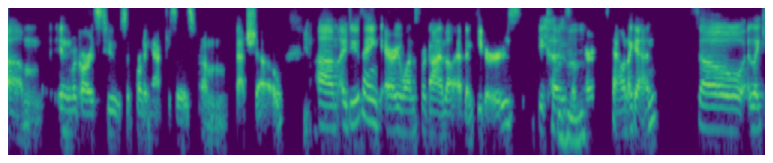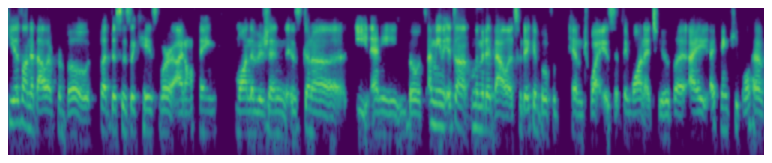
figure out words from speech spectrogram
um, in regards to supporting actresses from that show. Yeah. Um, I do think everyone's forgotten about Evan Peters because of Mhm. Mare of Easttown again. So, like, he is on the ballot for both, but this is a case where I don't think WandaVision is gonna eat any votes. I mean, it's a limited ballot, so they can vote for him twice if they wanted to. But I, I think people have,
